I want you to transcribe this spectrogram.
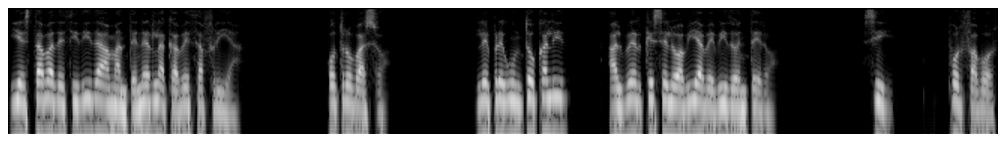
y estaba decidida a mantener la cabeza fría. ¿Otro vaso? Le preguntó Khalid, al ver que se lo había bebido entero. Sí, por favor.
